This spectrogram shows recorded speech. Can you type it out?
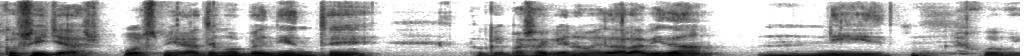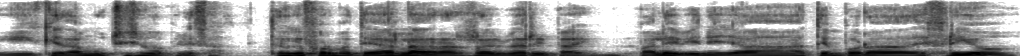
cosillas, pues mira, tengo pendiente, lo que pasa que no me da la vida ni y queda muchísima pereza. Tengo que formatear la Raspberry Pi, ¿vale? Viene ya temporada de frío,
